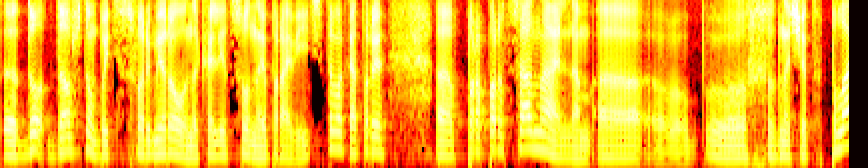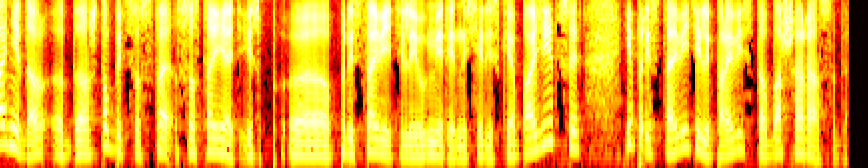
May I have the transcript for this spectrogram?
должно быть сформировано коалиционное правительство, которое в пропорциональном значит, плане должно быть состоять из э, представителей умеренной сирийской оппозиции и представителей правительства Башара Асада.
